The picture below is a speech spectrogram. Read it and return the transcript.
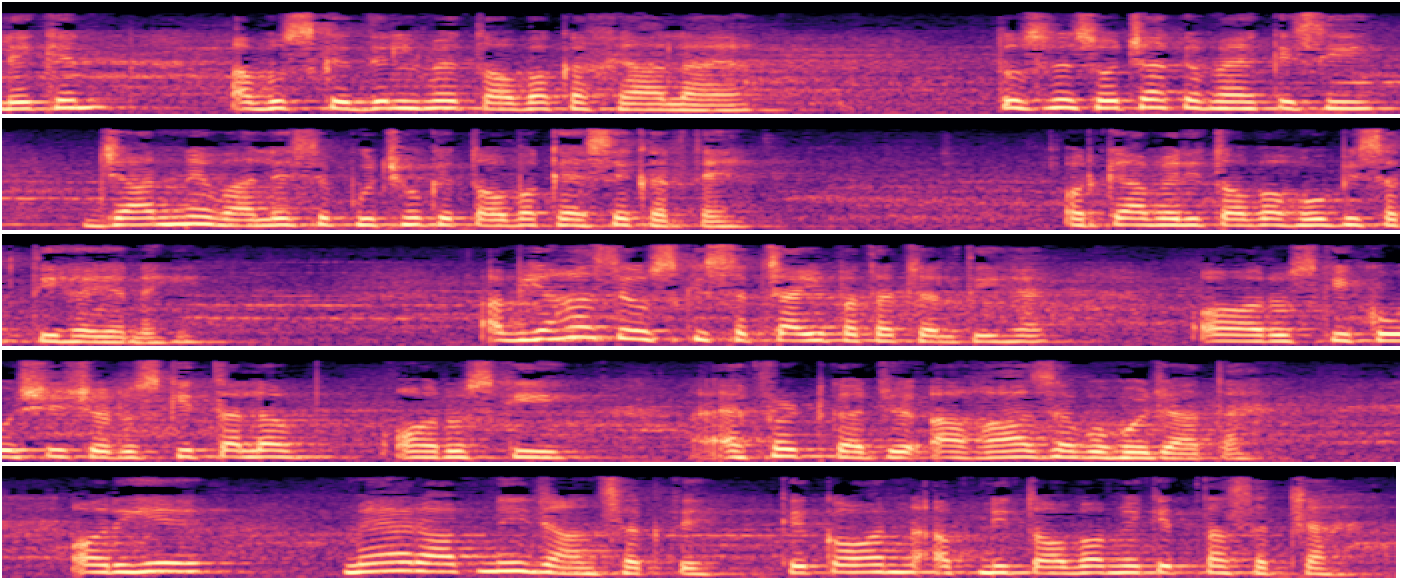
لیکن اب اس کے دل میں توبہ کا خیال آیا۔ تو اس نے سوچا کہ میں کسی جاننے والے سے پوچھوں کہ توبہ کیسے کرتے ہیں، اور کیا میری توبہ ہو بھی سکتی ہے یا نہیں۔ اب یہاں سے اس کی سچائی پتہ چلتی ہے، اور اس کی کوشش اور اس کی طلب اور اس کی ایفرٹ کا جو آغاز ہے وہ ہو جاتا ہے۔ اور یہ میں اور آپ نہیں جان سکتے کہ کون اپنی توبہ میں کتنا سچا ہے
